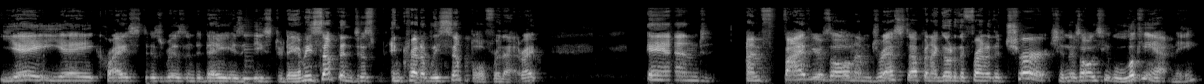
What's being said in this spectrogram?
yay, yay, Christ is risen. Today is Easter Day. I mean, something just incredibly simple for that, right? And I'm five years old and I'm dressed up and I go to the front of the church and there's all these people looking at me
